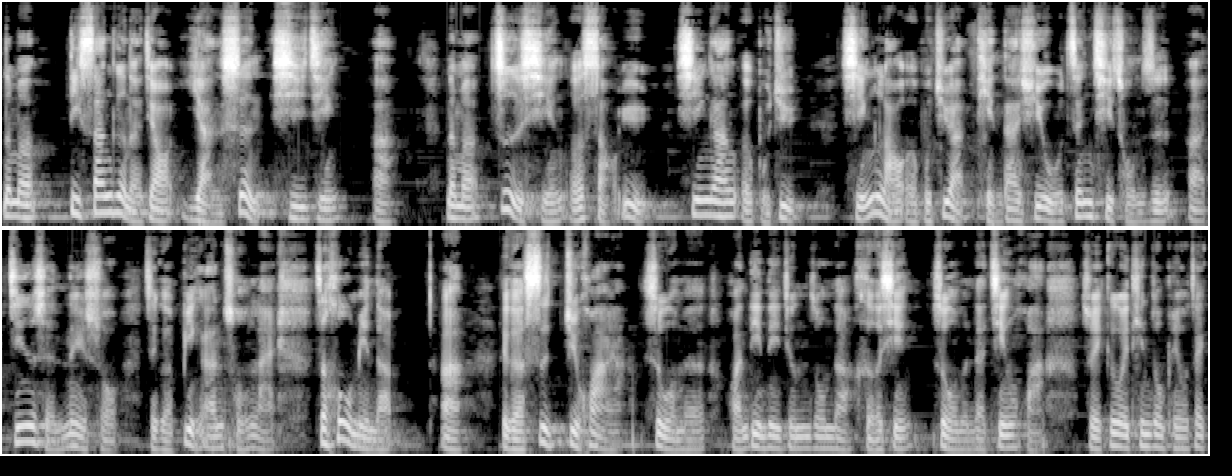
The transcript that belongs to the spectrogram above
那么第三个呢，叫养肾息精啊。那么志行而少欲，心安而不惧，行劳而不倦，恬淡虚无，真气从之啊，精神内守，这个病安从来。这后面的啊。这个四句话呀，是我们《黄帝内经》中的核心，是我们的精华。所以各位听众朋友在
